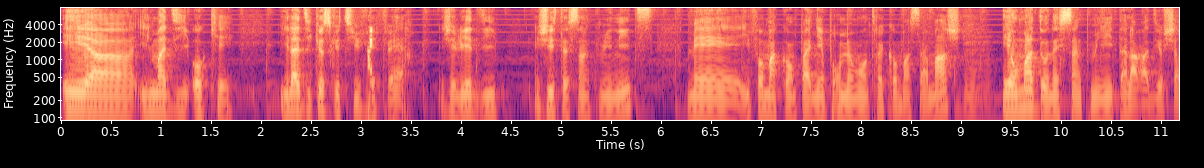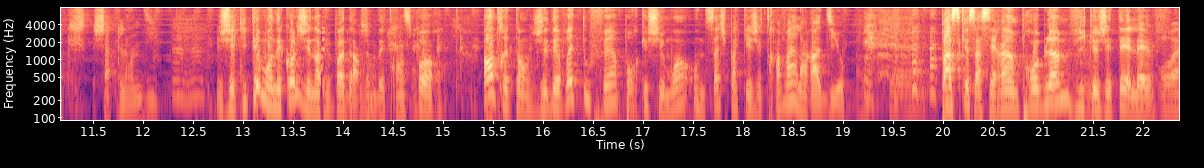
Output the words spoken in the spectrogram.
Et il m'a dit, OK. Il a dit, qu'est-ce que tu veux faire Je lui ai dit, juste 5 minutes, mais il faut m'accompagner pour me montrer comment ça marche. Et on m'a donné 5 minutes à la radio chaque, chaque lundi. J'ai quitté mon école, je n'avais pas d'argent de transport. Entre-temps, je devrais tout faire pour que chez moi, on ne sache pas que je travaille à la radio. Parce que ça serait un problème vu que j'étais élève. Ouais.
